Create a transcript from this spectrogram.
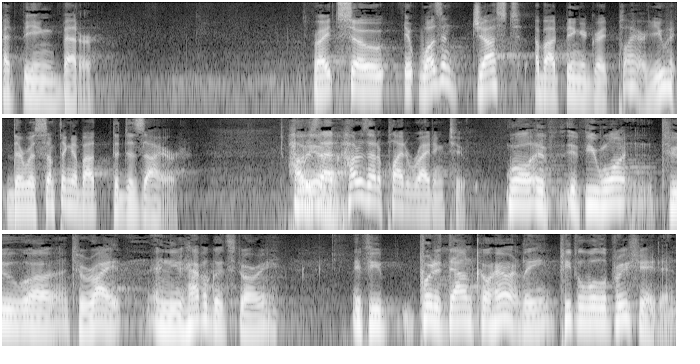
at being better. Right? So it wasn't just about being a great player. You, there was something about the desire. How, oh, does, yeah. that, how does that apply to writing too? Well, if, if you want to, uh, to write and you have a good story, if you put it down coherently, people will appreciate it.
